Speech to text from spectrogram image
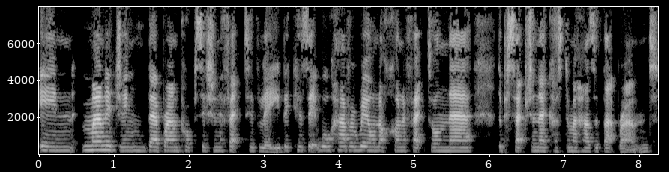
in managing their brand proposition effectively because it will have a real knock-on effect on their the perception their customer has of that brand.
